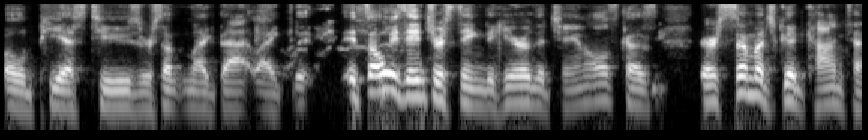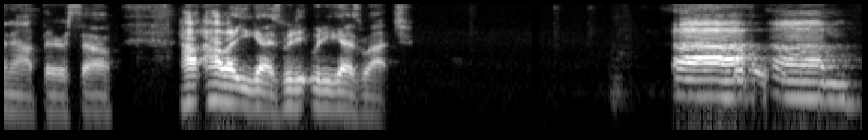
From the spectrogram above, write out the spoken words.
old PS2s or something like that. Like it's always interesting to hear the channels because there's so much good content out there. So how, how about you guys? What do, what do you guys watch? Uh, um,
